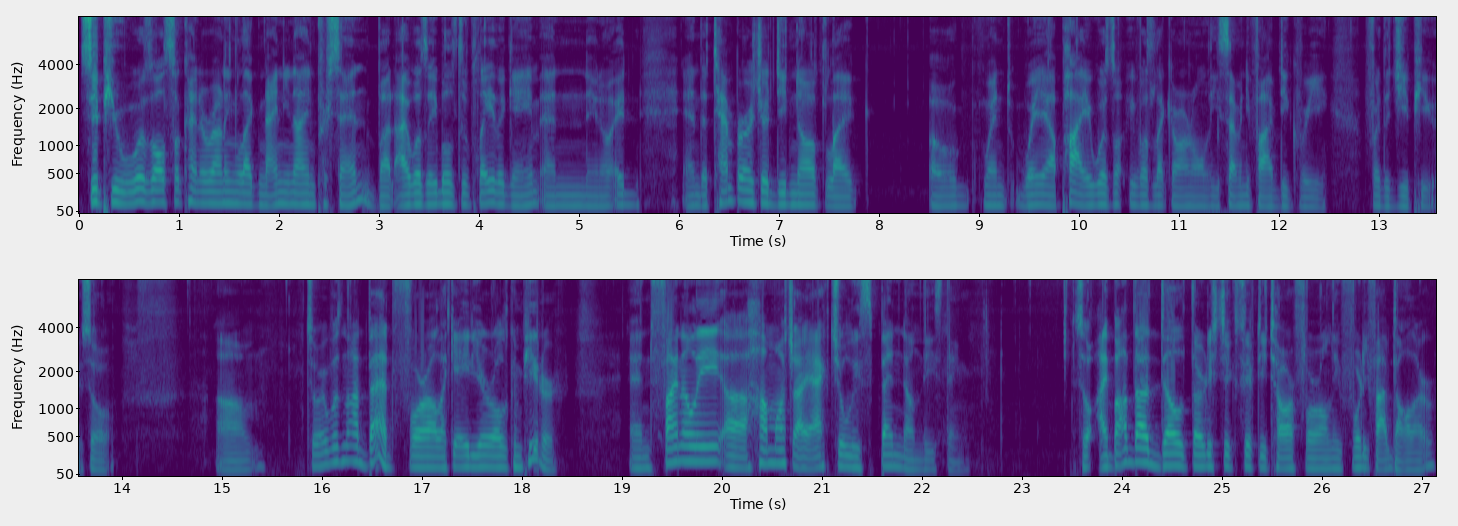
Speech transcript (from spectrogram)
CPU was also kind of running like 99%, but I was able to play the game and you know it and the temperature did not like oh went way up high. It was it was like around only 75 degree for the GPU. So um so it was not bad for a, like 80 year old computer. And finally, uh, how much I actually spend on these things. So I bought the Dell 3650 Tower for only $45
